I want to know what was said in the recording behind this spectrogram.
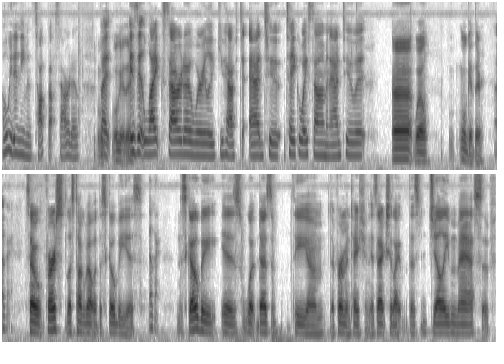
oh, we didn't even talk about sourdough. We'll- But we'll get there. Is it like sourdough where like you have to add to take away some and add to it? Uh, well, we'll get there. Okay. So first, let's talk about what the SCOBY is. Okay. The SCOBY is what does the the, um, the fermentation. It's actually like this jelly mass of,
